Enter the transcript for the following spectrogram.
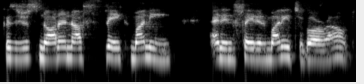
because there's just not enough fake money and inflated money to go around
